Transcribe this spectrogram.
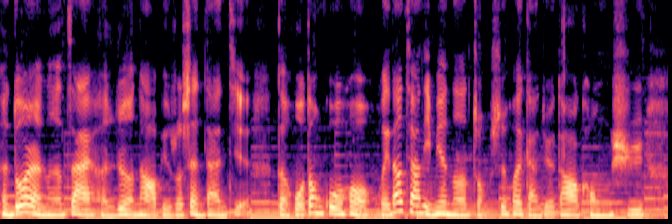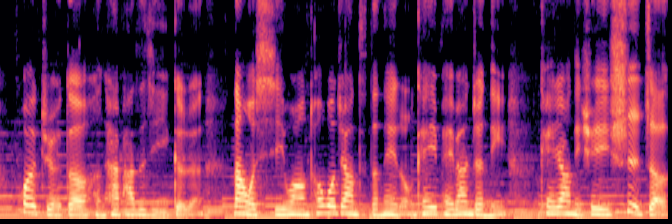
很多人呢，在很热闹，比如说圣诞节的活动过后，回到家里面呢，总是会感觉到空虚，会觉得很害怕自己一个人。那我希望通过这样子的内容，可以陪伴着你，可以让你去试着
